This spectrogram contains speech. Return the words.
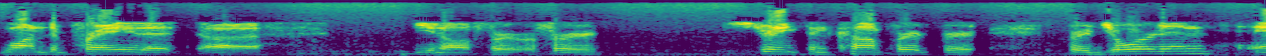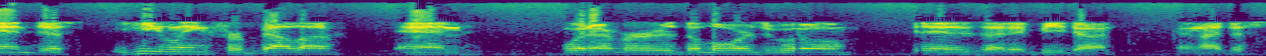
wanted to pray that uh, you know for for strength and comfort for for Jordan and just healing for Bella and whatever the Lord's will is that it be done. And I just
